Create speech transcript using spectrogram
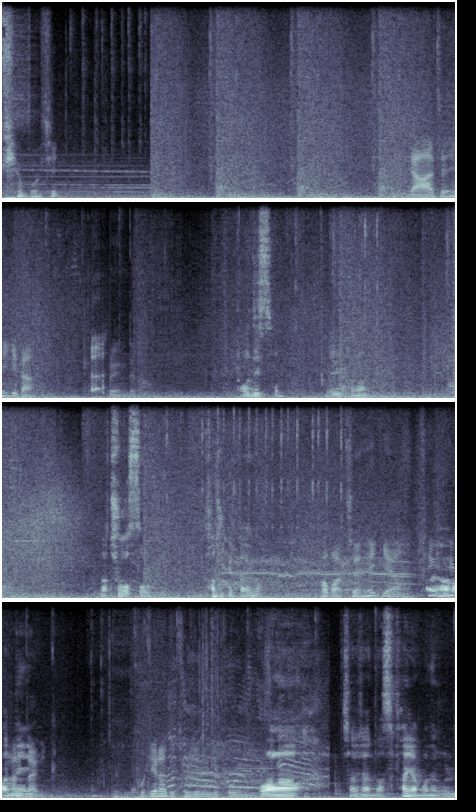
이게 뭐지? 야, 저 핵이다. 그랬는데. 어딨어? 여기 있구나 나 죽었어 타 죽겠다 이거 봐봐, 저 핵이야. 핵이 아, 맞네. 고개라도 돌리는 게 보이는. 와 잠시만 나 스파이 한번 해볼래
